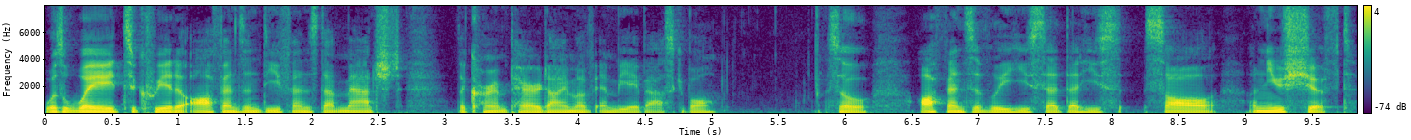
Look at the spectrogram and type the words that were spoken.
was a way to create an offense and defense that matched the current paradigm of NBA basketball. So, offensively, he said that he saw a new shift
